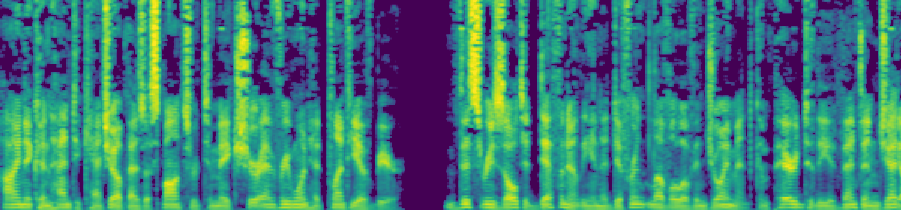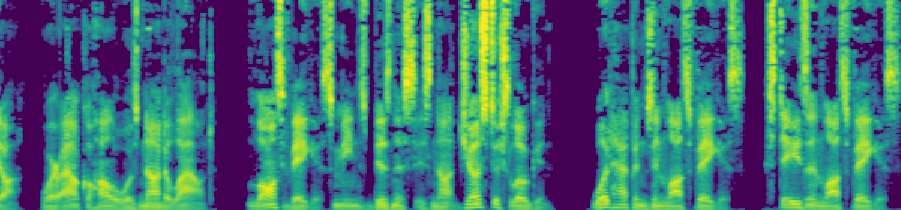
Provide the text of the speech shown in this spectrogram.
Heineken had to catch up as a sponsor to make sure everyone had plenty of beer. This resulted definitely in a different level of enjoyment compared to the event in Jeddah, where alcohol was not allowed. Las Vegas means business is not just a slogan. What happens in Las Vegas, stays in Las Vegas.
